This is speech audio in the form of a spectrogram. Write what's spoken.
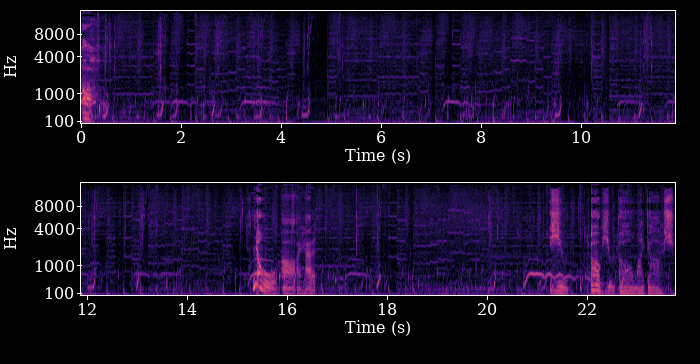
Oh. No! Oh, I had it. You... Oh, you... Oh my gosh.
